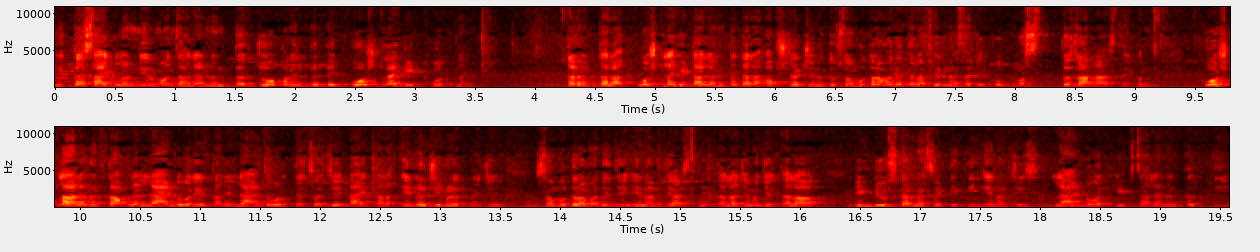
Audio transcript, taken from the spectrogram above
एकदा सायक्लॉन निर्माण झाल्यानंतर जोपर्यंत ते कोस्टला हिट होत नाही कारण त्याला कोस्टला हिट आल्यानंतर त्याला ऑब्स्ट्रक्शन येतं. समुद्रामध्ये त्याला फिरण्यासाठी खूप मस्त जागा असते. पण कोस्टला आल्यानंतर आपल्या लँडवर येतं आणि लँडवर त्याचं जे काय त्याला एनर्जी मिळत नाही जे समुद्रामध्ये जे एनर्जी असते त्याला जे म्हणजे त्याला इंड्यूस करण्यासाठी ती एनर्जी लँडवर हिट झाल्यानंतर ती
